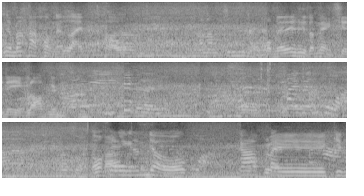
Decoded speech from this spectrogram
อย่ามาขาของนั้นไลฟ์เขาเอาน้ำจิ้มหน่อยผมจะได้ถือตำแหน่งเชียร์เดย์อีกรอบหนึ่งใครเป็นหัวโอเคงั้นเดี๋ยวกล้าไปกิน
